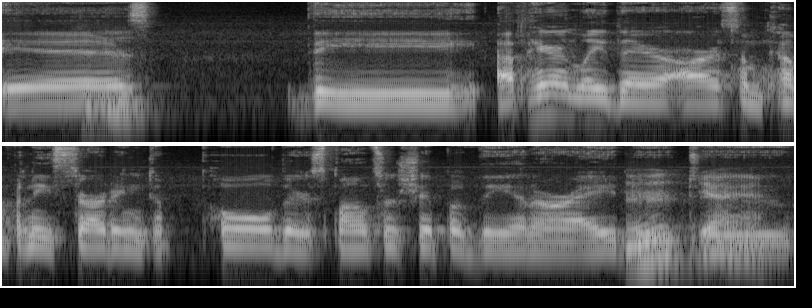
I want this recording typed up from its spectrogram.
is mm-hmm. the apparently there are some companies starting to pull their sponsorship of the NRA due mm-hmm. to yeah, yeah.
